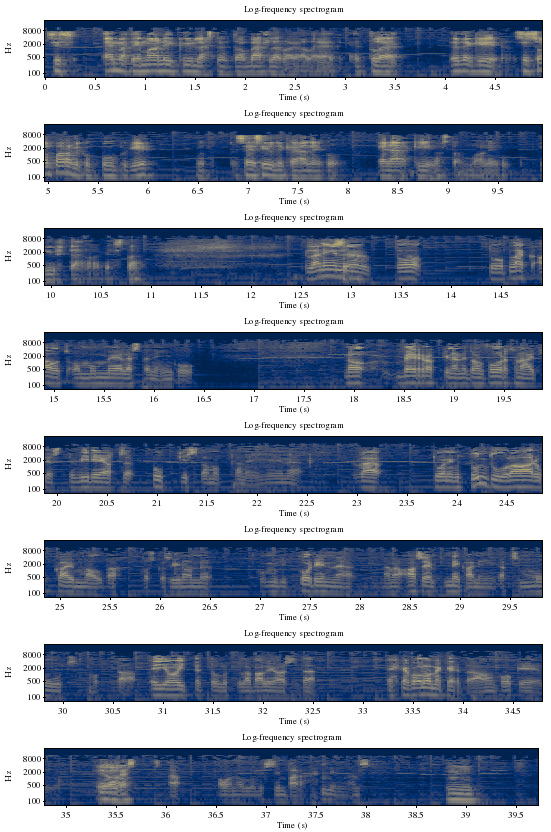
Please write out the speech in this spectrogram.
Siis en mä tiedä, mä oon niin kyllästynyt tuon Battle Royale, että et tulee jotenkin, siis se on parempi kuin PUBG, mutta se ei siltikään niinku enää kiinnosta mua niinku yhtään oikeastaan. Kyllä niin, se... tuo, tuo Blackout on mun mielestä niinku... No, verrokkina nyt on Fortnite ja sitten videot pukkista, mutta niin, niin kyllä tuo niinku tuntuu laadukkaimmalta, koska siinä on kumminkin kodin nämä asemekaniikat sun muut, mutta ei ole itse tullut kyllä paljon sitä. Ehkä kolme kertaa on kokeillut. Joo. Uudesta on ollut vissiin parhaimmillaan. Mm.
